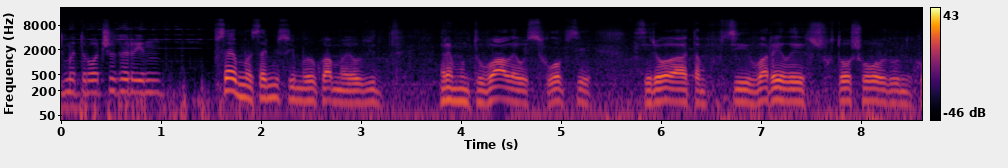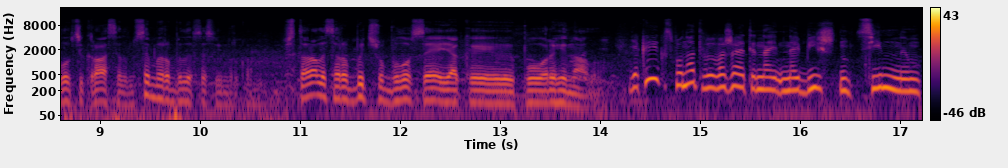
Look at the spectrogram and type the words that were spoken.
Дмитро Чигирин. Все ми самі своїми руками відремонтували, ось хлопці, Серега там всі варили, хто що, ну, хлопці красили. Все ми робили все своїми руками. Старалися робити, щоб було все як е, по оригіналу. Який експонат ви вважаєте найбільш ну, цінним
